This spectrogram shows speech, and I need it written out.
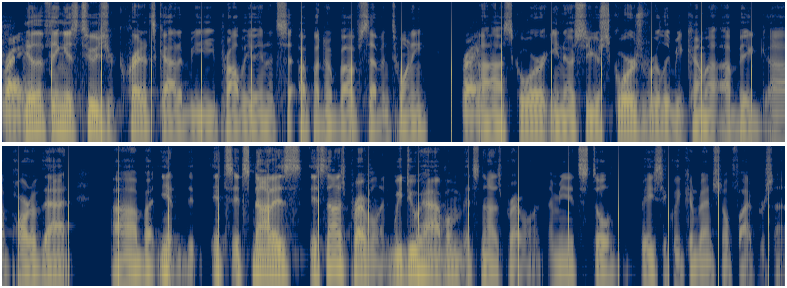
Right. The other thing is too is your credit's got to be probably you know se- up and above 720 Right. uh, score. You know, so your scores really become a, a big uh, part of that. Uh, but yeah, it's it's not as it's not as prevalent. We do have them. It's not as prevalent. I mean, it's still basically conventional five percent.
